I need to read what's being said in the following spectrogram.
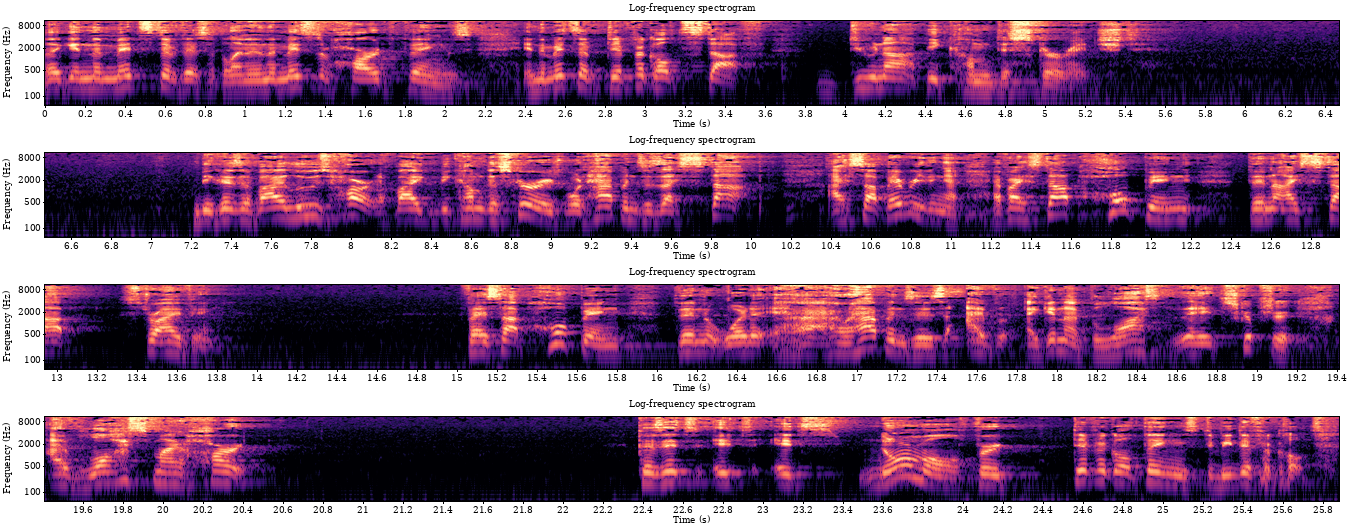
Like in the midst of discipline, in the midst of hard things, in the midst of difficult stuff, do not become discouraged. Because if I lose heart, if I become discouraged, what happens is I stop. I stop everything. If I stop hoping, then I stop striving. If I stop hoping, then what happens is, I've, again, I've lost, scripture, I've lost my heart because it's, it's, it's normal for difficult things to be difficult.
